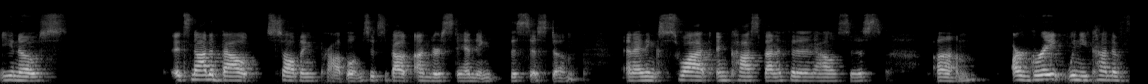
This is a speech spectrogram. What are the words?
you know it's not about solving problems; it's about understanding the system. And I think SWOT and cost benefit analysis um, are great when you kind of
